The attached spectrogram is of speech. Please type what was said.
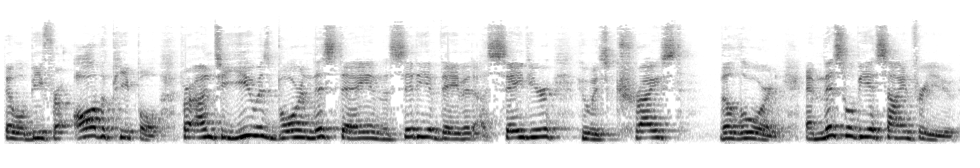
that will be for all the people. For unto you is born this day in the city of David a Savior who is Christ the Lord. And this will be a sign for you.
